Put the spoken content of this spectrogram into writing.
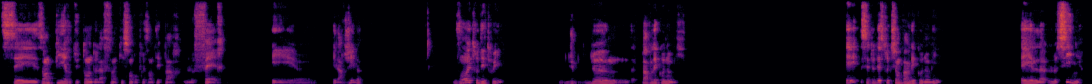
ces empires du temps de la fin qui sont représentés par le fer et, euh, l'argile vont être détruits par l'économie. Et cette destruction par l'économie est le, signe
